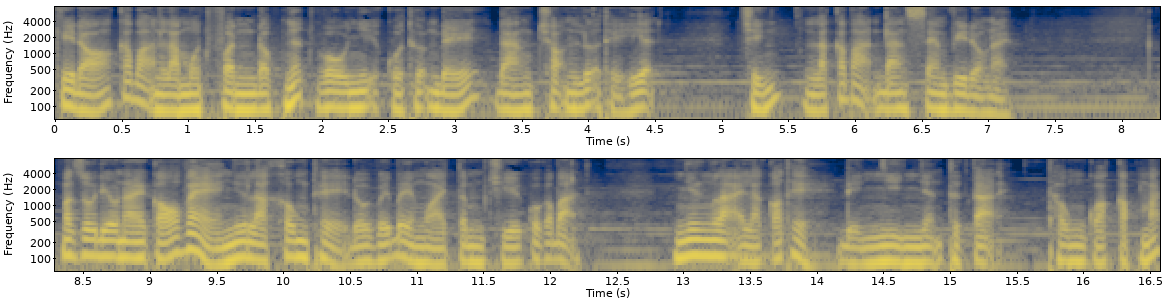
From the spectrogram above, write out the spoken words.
Khi đó các bạn là một phần độc nhất vô nhị của Thượng Đế đang chọn lựa thể hiện. Chính là các bạn đang xem video này. Mặc dù điều này có vẻ như là không thể đối với bề ngoài tâm trí của các bạn – nhưng lại là có thể để nhìn nhận thực tại thông qua cặp mắt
